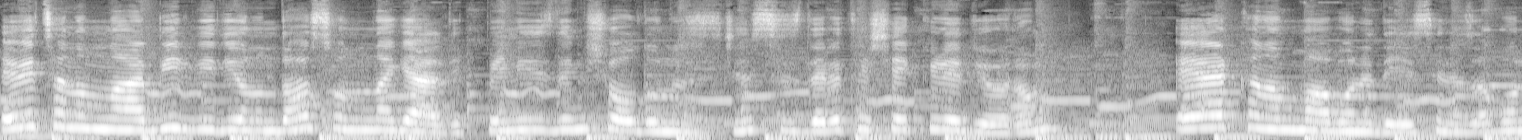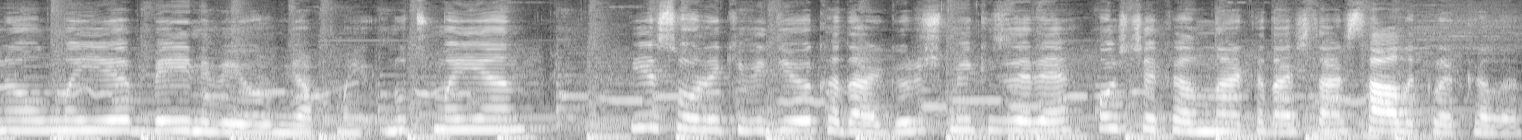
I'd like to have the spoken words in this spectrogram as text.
Evet hanımlar bir videonun daha sonuna geldik. Beni izlemiş olduğunuz için sizlere teşekkür ediyorum. Eğer kanalıma abone değilseniz abone olmayı, beğeni ve yorum yapmayı unutmayın. Bir sonraki videoya kadar görüşmek üzere. Hoşçakalın arkadaşlar. Sağlıkla kalın.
